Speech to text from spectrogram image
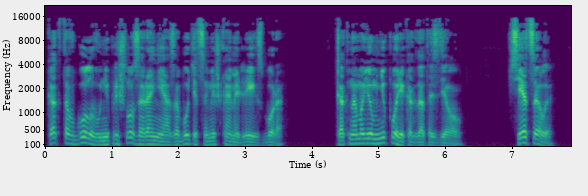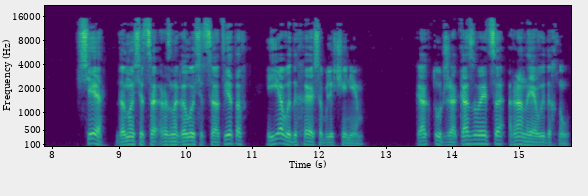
Как-то в голову не пришло заранее озаботиться мешками для их сбора. Как на моем Нюпоре когда-то сделал. «Все целы?» «Все», — доносятся разноголосицы ответов, и я выдыхаю с облегчением. Как тут же оказывается, рано я выдохнул,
